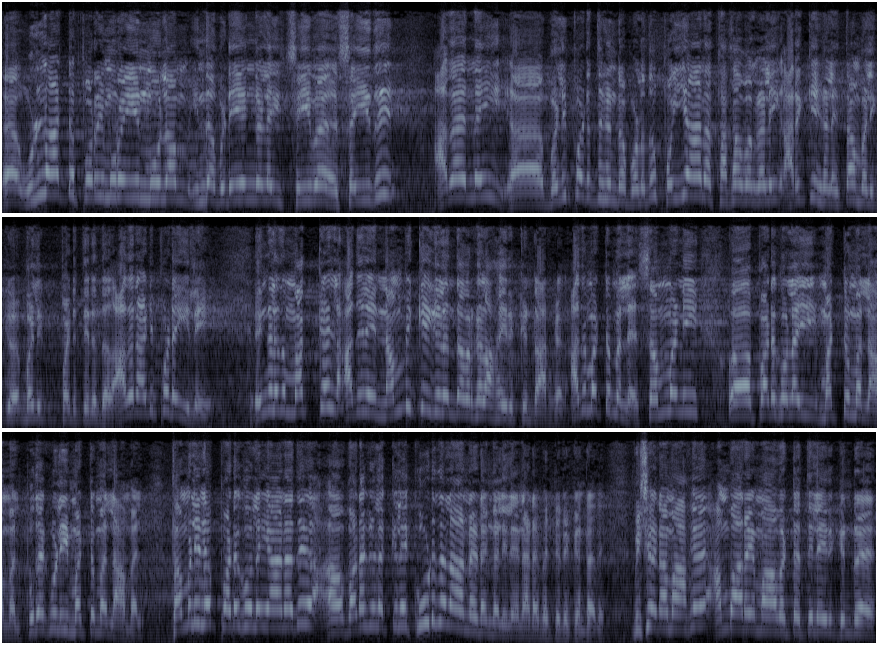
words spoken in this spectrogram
உள்நாட்டு பொறிமுறையின் மூலம் இந்த விடயங்களை செய்வ செய்து அதனை வெளிப்படுத்துகின்ற பொழுது பொய்யான தகவல்களை அறிக்கைகளைத்தான் வெளி- வெளிப்படுத்தியிருந்தது. அதன் அடிப்படையிலே எங்களது மக்கள் அதிலே நம்பிக்கை இழந்தவர்களாக இருக்கின்றார்கள். அது மட்டுமல்ல செம்மணி படுகொலை மட்டுமல்லாமல் புதகுழி மட்டுமல்லாமல் தமிழின படுகொலையானது வடகிழக்கிலே கூடுதலான இடங்களிலே நடைபெற்றிருக்கின்றது. விசேடமாக அம்பாறை மாவட்டத்தில் இருக்கின்ற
